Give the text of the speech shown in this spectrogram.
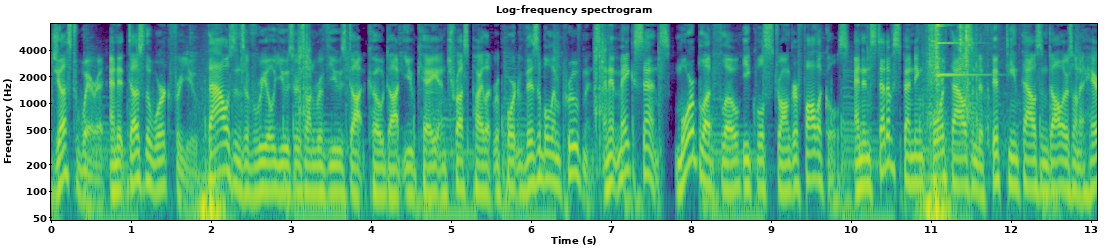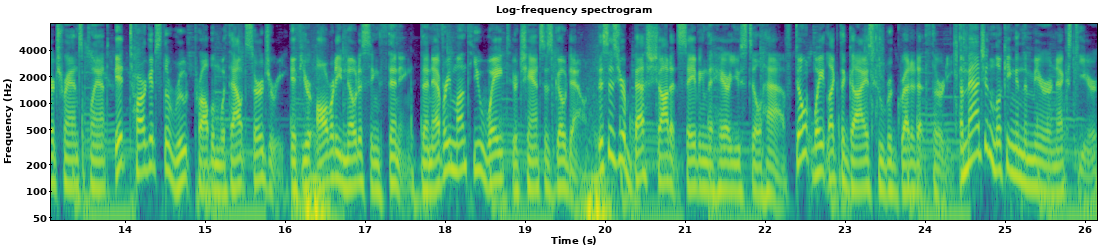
Just wear it, and it does the work for you. Thousands of real users on reviews.co.uk and Trustpilot report visible improvements, and it makes sense. More blood flow equals stronger follicles. And instead of spending 4,000 to $15,000 on a hair transplant, it targets the root problem without surgery. If you're already noticing thinning, then every month you wait, your chances go down. This is your best shot at saving the hair you still have. Don't wait like the guys who regret it at 30. Imagine looking in the mirror next year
